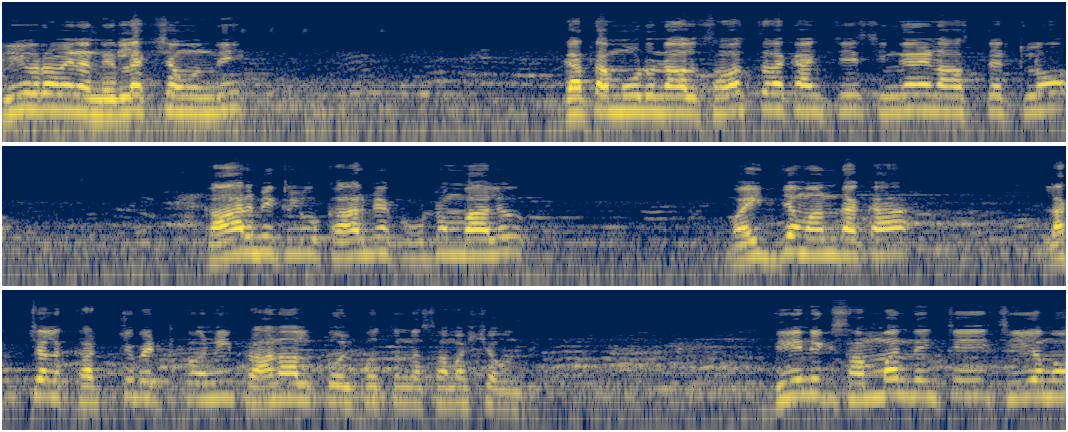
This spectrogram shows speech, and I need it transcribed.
తీవ్రమైన నిర్లక్ష్యం ఉంది. గత మూడు నాలుగు సంవత్సరాల కంచి సింగరేణి హాస్పిటల్లో కార్మికులు కార్మిక కుటుంబాలు వైద్యం అందక లక్షలు ఖర్చు పెట్టుకొని ప్రాణాలు కోల్పోతున్న సమస్య ఉంది. దీనికి సంబంధించి సీఎంఓ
